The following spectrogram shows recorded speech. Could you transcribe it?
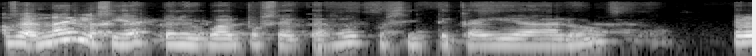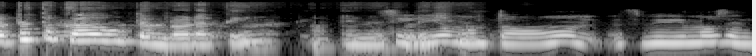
O sea, nadie lo hacía, pero igual por si acaso, por si te caía algo. ¿Pero te ha tocado un temblor a ti en el Sí, colegio? un montón. Vivimos en,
